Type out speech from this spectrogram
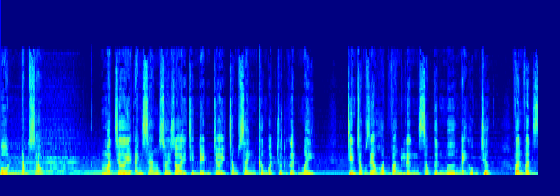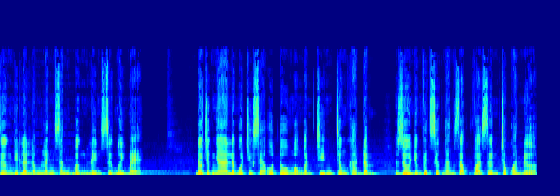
Bốn năm sau. Mặt trời ánh sáng soi rọi trên nền trời trong xanh không một chút gợn mây. Chim chóc réo hót vang lừng sau cơn mưa ngày hôm trước. Vạn vật dường như là lóng lánh sáng bừng lên sự mới mẻ. Đầu trước nhà là một chiếc xe ô tô màu mận chín trông khá đầm, Dù những vết xước ngang dọc và sơn chóc quá nửa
